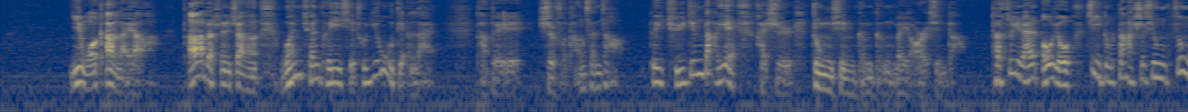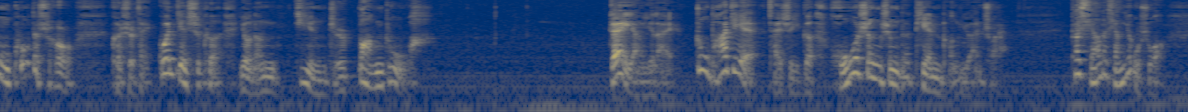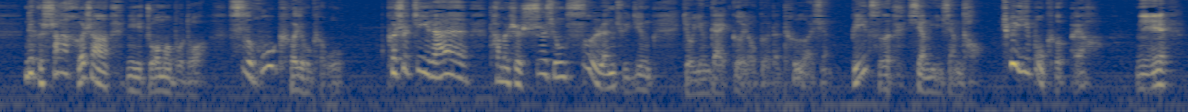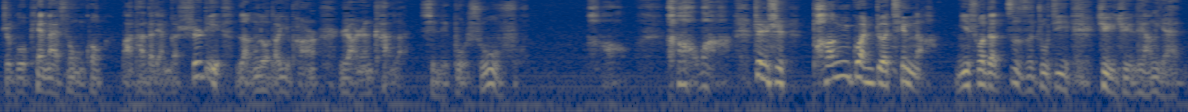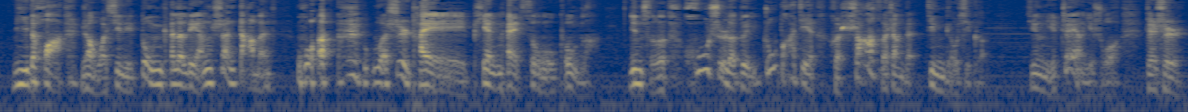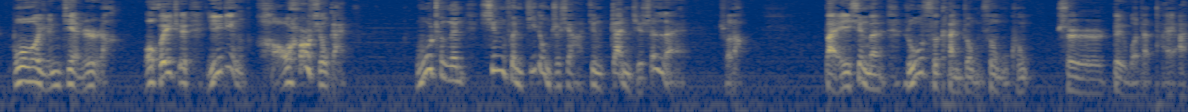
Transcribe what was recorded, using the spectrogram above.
以我看来呀，他的身上完全可以写出优点来。他对师傅唐三藏。”对取经大业还是忠心耿耿，没有二心的。他虽然偶有嫉妒大师兄孙悟空的时候，可是，在关键时刻又能尽职帮助啊。这样一来，猪八戒才是一个活生生的天蓬元帅。他想了想，又说：“那个沙和尚，你琢磨不多，似乎可有可无。”可是，既然他们是师兄四人取经，就应该各有各的特性，彼此相依相靠，缺一不可呀。你只顾偏爱孙悟空，把他的两个师弟冷落到一旁，让人看了心里不舒服。好，好啊，真是旁观者清啊！你说的字字珠玑，句句良言，你的话让我心里洞开了两扇大门。我我是太偏爱孙悟空了，因此忽视了对猪八戒和沙和尚的精雕细刻。经你这样一说，真是拨云见日啊！我回去一定好好修改。吴承恩兴奋激动之下，竟站起身来说道：“百姓们如此看重孙悟空，是对我的抬爱。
